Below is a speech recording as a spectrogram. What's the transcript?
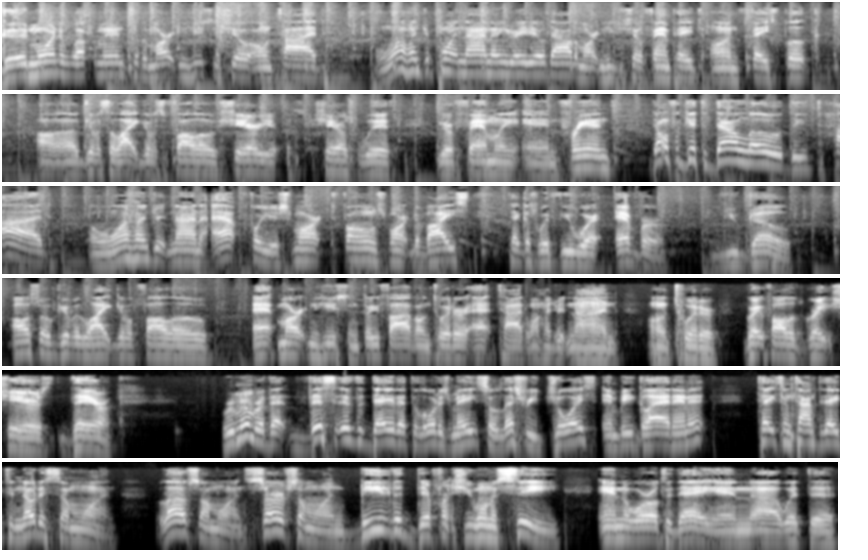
Good morning. Welcome into the Martin Houston Show on Tide 100.9 on your radio dial, the Martin Houston Show fan page on Facebook. Uh, give us a like, give us a follow, share your, share us with your family and friends. Don't forget to download the Tide 109 app for your smartphone, smart device. Take us with you wherever you go. Also, give a like, give a follow at Martin Houston 35 on Twitter, at Tide 109 on Twitter. Great follows, great shares there. Remember that this is the day that the Lord has made, so let's rejoice and be glad in it. Take some time today to notice someone, love someone, serve someone, be the difference you want to see in the world today. And uh, with the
